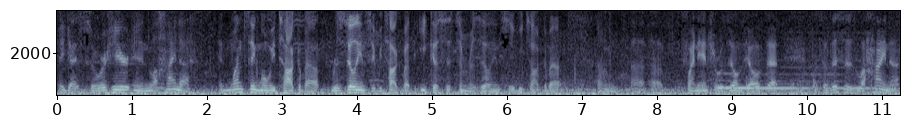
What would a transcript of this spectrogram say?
Hey guys, so we're here in Lahaina, and one thing when we talk about resiliency, we talk about the ecosystem resiliency, we talk about um, uh, uh, financial resiliency, all of that. So this is Lahaina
